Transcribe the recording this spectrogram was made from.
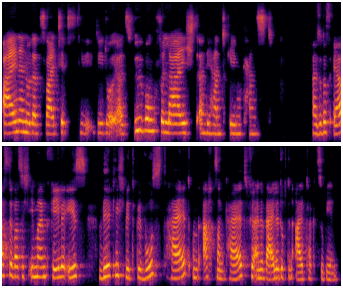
einen oder zwei Tipps, die, die du als Übung vielleicht an die Hand geben kannst? Also das erste, was ich immer empfehle, ist, wirklich mit Bewusstheit und Achtsamkeit für eine Weile durch den Alltag zu gehen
